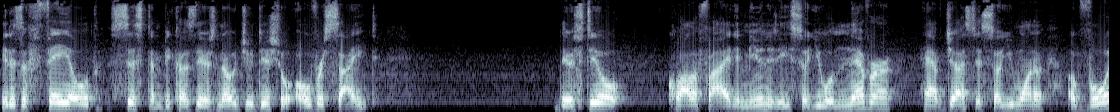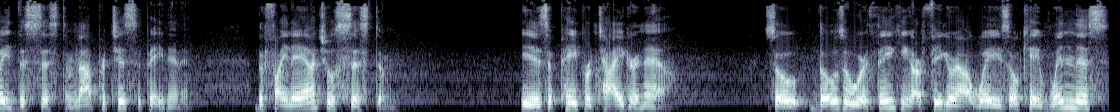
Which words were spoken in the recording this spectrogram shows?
It is a failed system because there's no judicial oversight. There's still qualified immunity, so you will never have justice. So you want to avoid the system, not participate in it. The financial system is a paper tiger now. So those who are thinking are figuring out ways, okay, when this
